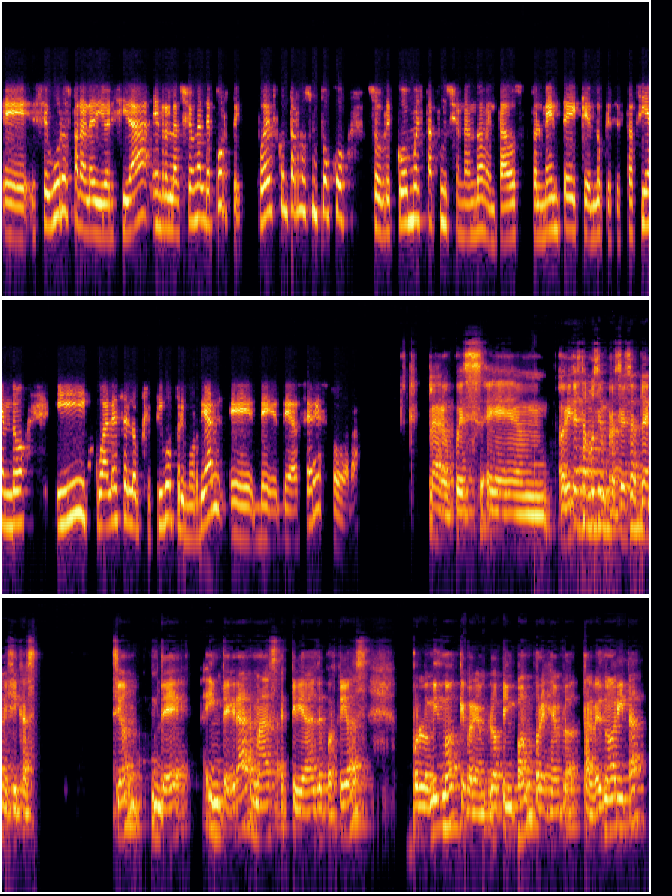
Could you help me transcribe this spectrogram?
eh, seguros para la diversidad en relación al deporte. ¿Puedes contarnos un poco sobre cómo está funcionando Aventados actualmente, qué es lo que se está haciendo y cuál es el objetivo primordial eh, de, hacer esto, verdad? Claro, pues em, ahorita estamos en proceso de planificación de integrar más actividades deportivas. Por lo mismo que, por ejemplo, ping pong, por ejemplo, tal vez no ahorita,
